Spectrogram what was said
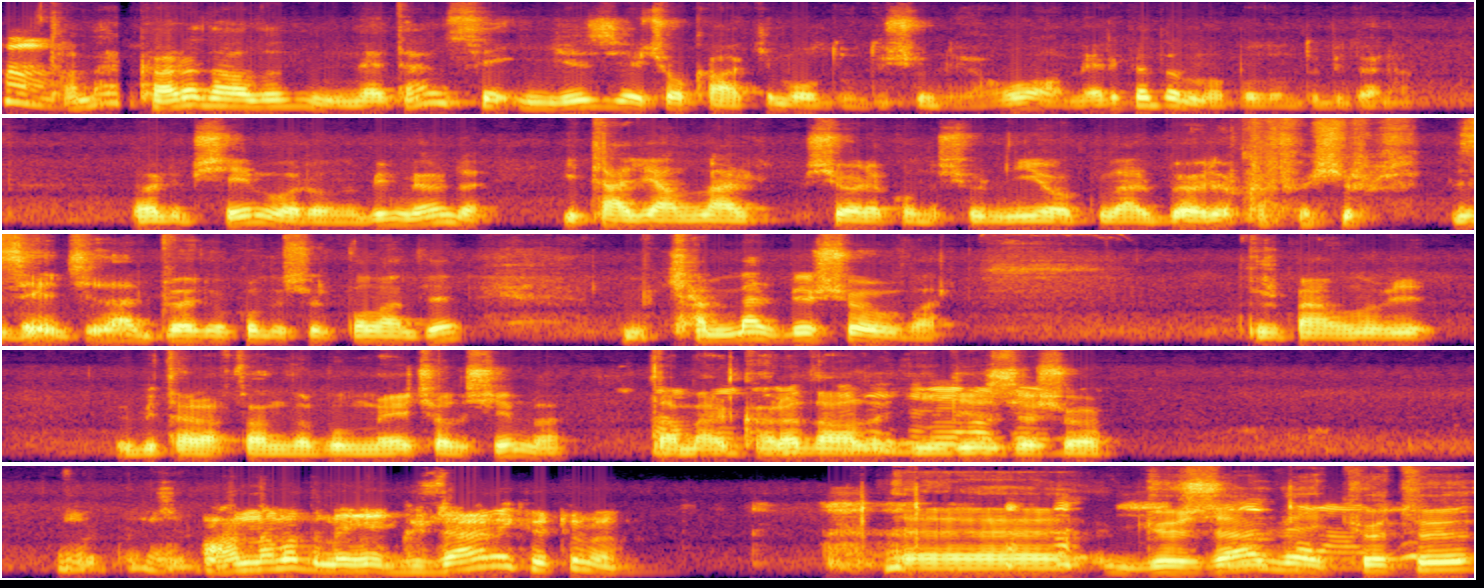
Ha. Tamer Karadağlı'nın nedense İngilizceye çok hakim olduğu düşünülüyor. O Amerika'da mı bulundu bir dönem? Öyle bir şey mi var onu bilmiyorum da. İtalyanlar şöyle konuşur, New Yorklular böyle konuşur, Zenciler böyle konuşur falan diye. Mükemmel bir şov var. Dur ben onu bir bir taraftan da bulmaya çalışayım da. Tamer Karadağlı. İngilizce şov. Anlamadım. Ege. Güzel mi kötü mü? Ee, güzel ve kötü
